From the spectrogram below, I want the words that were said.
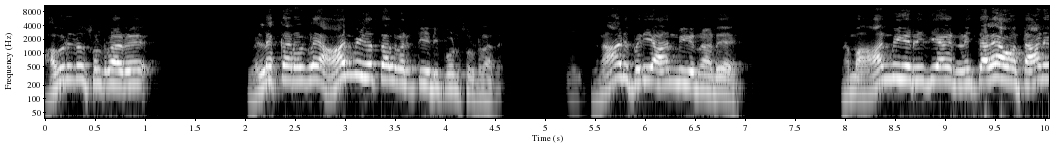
அவரிடம் சொல்றாரு, வெள்ளைக்காரர்களை ஆன்மீகத்தால் விரட்டி அடிப்போம்னு சொல்றாரு. நாடு பெரிய ஆன்மீக நாடு. நம்ம ஆன்மீக ரீதியாக நினைத்தாலே அவன் தானே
